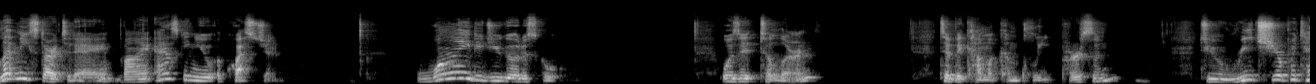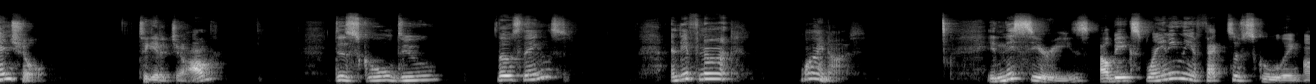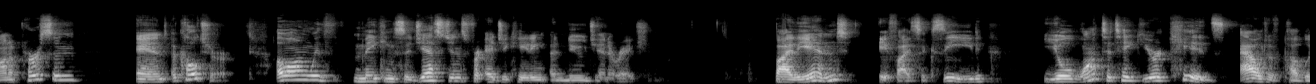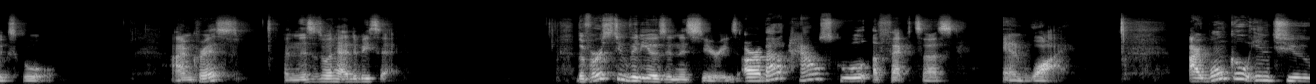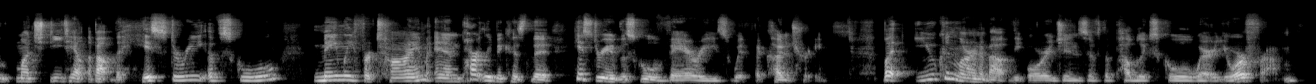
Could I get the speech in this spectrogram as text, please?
Let me start today by asking you a question. Why did you go to school? Was it to learn? To become a complete person? To reach your potential? To get a job? Does school do those things? And if not, why not? In this series, I'll be explaining the effects of schooling on a person and a culture along with making suggestions for educating a new generation. By the end, if I succeed, you'll want to take your kids out of public school. I'm Chris, and this is what had to be said. The first two videos in this series are about how school affects us and why. I won't go into much detail about the history of school, mainly for time and partly because the history of the school varies with the country. But you can learn about the origins of the public school where you're from,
